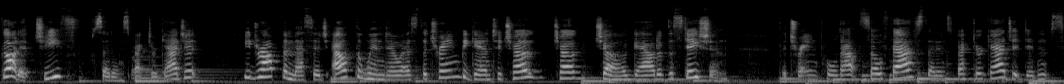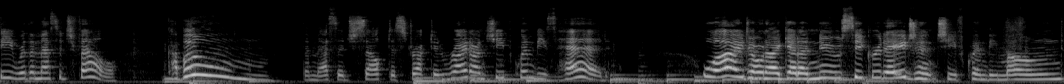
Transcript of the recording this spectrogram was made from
Got it, Chief, said Inspector Gadget. He dropped the message out the window as the train began to chug, chug, chug out of the station. The train pulled out so fast that Inspector Gadget didn't see where the message fell. Kaboom! The message self destructed right on Chief Quimby's head. Why don't I get a new secret agent? Chief Quimby moaned.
